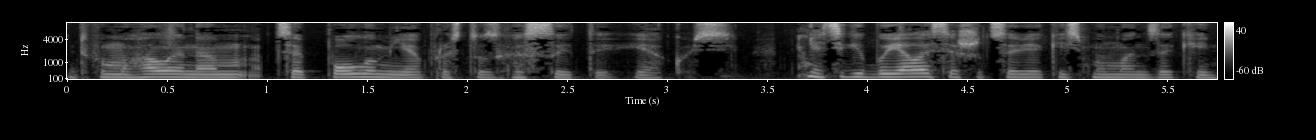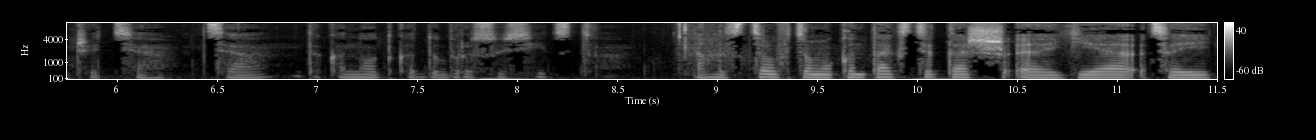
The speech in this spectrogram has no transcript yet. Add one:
і допомагали нам це полум'я просто згасити якось. Я тільки боялася, що це в якийсь момент закінчиться, ця така нотка добросусідства. Але з цьому в цьому контексті теж е, є цей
